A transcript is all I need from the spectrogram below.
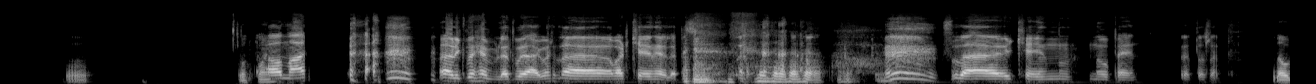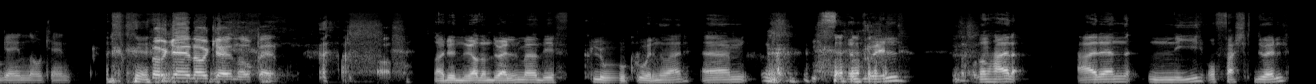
Godt poeng. Ja, nei. Det er ikke noe hemmelighet hvor jeg går. Det har vært Kane hele episoden. Så det er Kane, no pain, rett og slett. no gain, no Kane. No gain, no Kane, no pain. Da runder vi av den duellen med de kloke ordene der. Um, en duell, og den her er en ny og fersk duell.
